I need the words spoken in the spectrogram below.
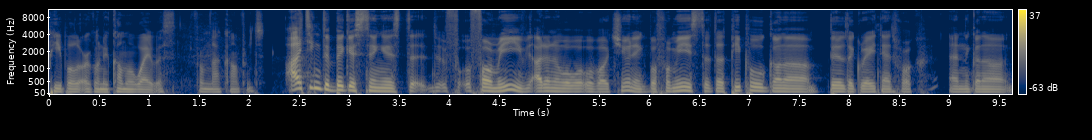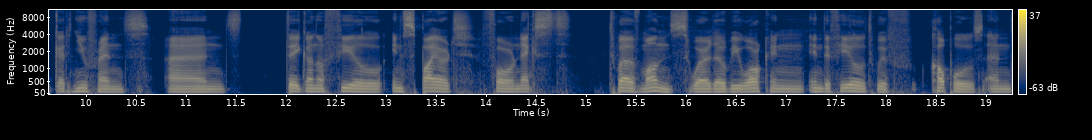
people are going to come away with from that conference? I think the biggest thing is that for me, I don't know what, what about you, Nick, but for me, it's that, that people gonna build a great network and gonna get new friends and they're gonna feel inspired for next 12 months where they'll be working in the field with couples and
